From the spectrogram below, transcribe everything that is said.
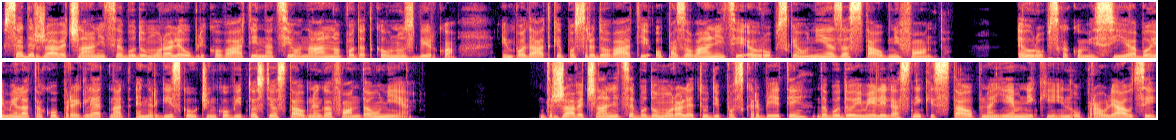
Vse države članice bodo morale oblikovati nacionalno podatkovno zbirko, in podatke posredovati opazovalnici Evropske unije za stavbni fond. Evropska komisija bo imela tako pregled nad energijsko učinkovitostjo stavbnega fonda Unije. Države članice bodo morale tudi poskrbeti, da bodo imeli lasniki stavb, najemniki in upravljavci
